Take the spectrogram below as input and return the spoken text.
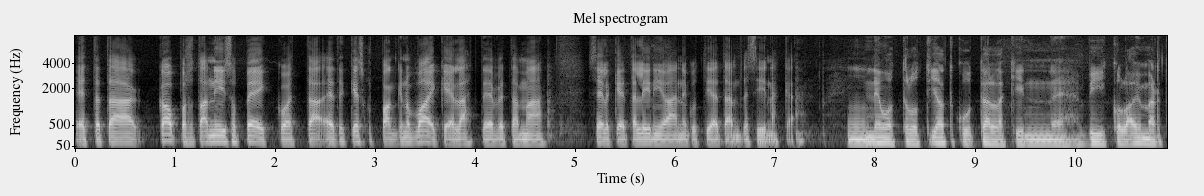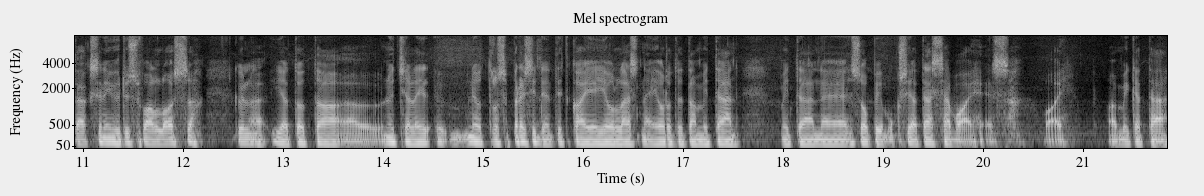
Että tämä kauppasota on niin iso peikko, että, että keskuspankin on vaikea lähteä vetämään selkeitä linjaa ennen kuin tietää, mitä siinä käy. Mm. Neuvottelut jatkuu tälläkin viikolla ymmärtääkseni Yhdysvalloissa. Kyllä. Ja tota, nyt siellä neuvottelussa presidentit kai ei ole läsnä, ei odoteta mitään, mitään sopimuksia tässä vaiheessa vai, vai mikä tämä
